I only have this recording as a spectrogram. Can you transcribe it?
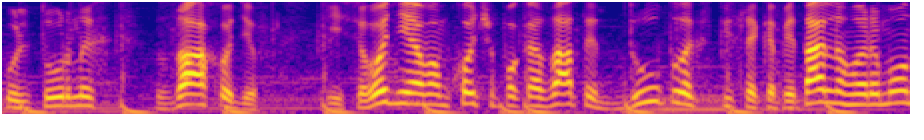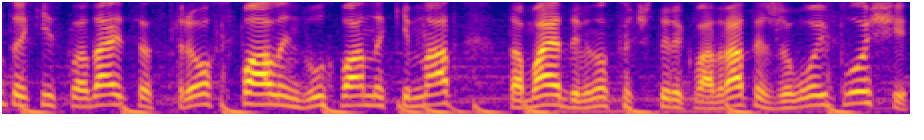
культурних заходів. І сьогодні я вам хочу показати дуплекс після капітального ремонту, який складається з трьох спалень, двох ванних кімнат та має 94 квадрати жилої площі,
